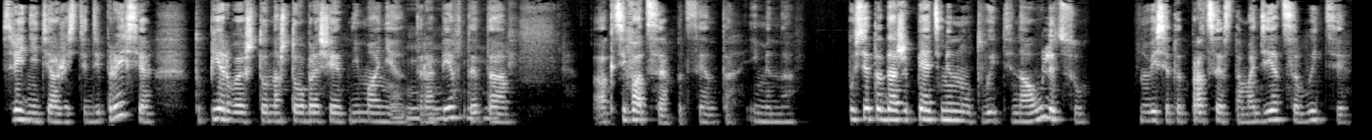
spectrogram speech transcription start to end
средней тяжести депрессия, то первое, что, на что обращает внимание терапевт, mm-hmm. это активация пациента именно. Пусть это даже пять минут выйти на улицу, но весь этот процесс там одеться, выйти,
